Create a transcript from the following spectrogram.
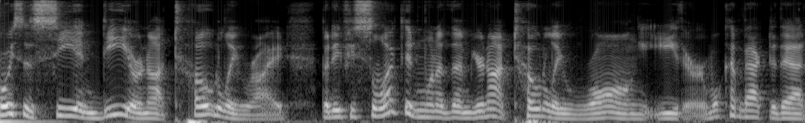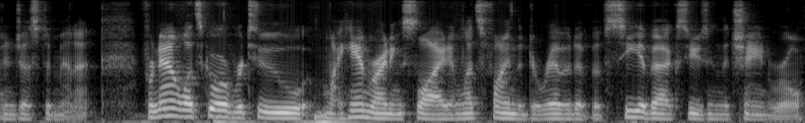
Choices C and D are not totally right, but if you selected one of them, you're not totally wrong either. We'll come back to that in just a minute. For now, let's go over to my handwriting slide and let's find the derivative of C of x using the chain rule.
